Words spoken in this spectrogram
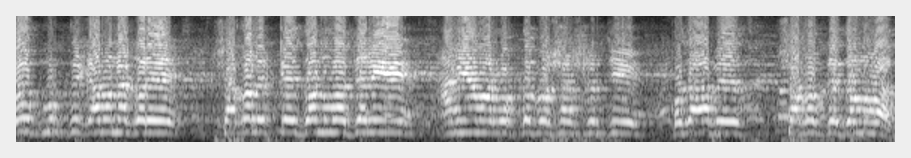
রোগ মুক্তি কামনা করে সকলকে ধন্যবাদ জানিয়ে আমি আমার বক্তব্য শেষ করছি। খোদা হাফেজ, সকলকে ধন্যবাদ।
